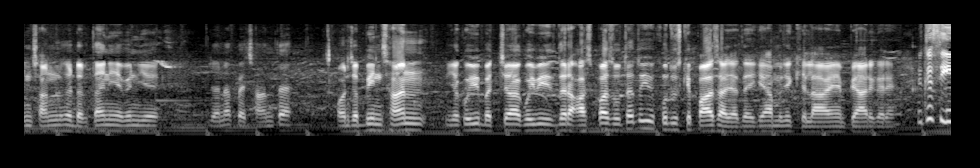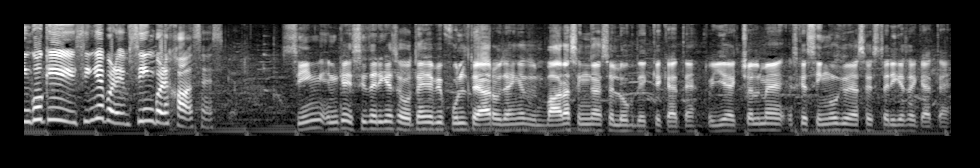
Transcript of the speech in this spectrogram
इंसानों से डरता ही नहीं इवन ये जो है ना पहचानता है। और जब भी इंसान या कोई भी बच्चा कोई भी इधर आसपास होता है तो ये खुद उसके पास आ जाता है कि आप मुझे खिलाएँ प्यार करें। इसके सींगों की सींगे बड़े सींग बड़े ख़ास हैं इसके। सींग इनके इसी तरीके से होते हैं जब ये फुल तैयार हो जाएँगे तो बारह सिंग ऐसे लोग देख के कहते हैं। तो ये एक्चुअल में इसके सिंगों की वजह से इस तरीके से कहते हैं।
